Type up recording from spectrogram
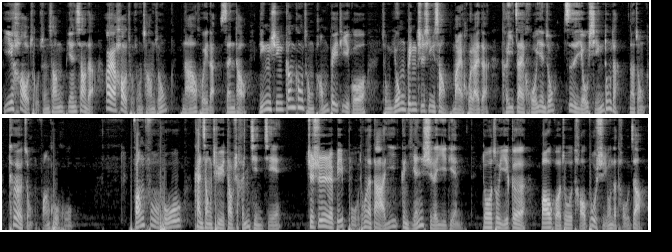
一号储存仓边上的二号储存仓中拿回了三套林勋刚刚从庞贝帝国从佣兵之星上买回来的，可以在火焰中自由行动的那种特种防护服。防护服看上去倒是很简洁。只是比普通的大衣更严实了一点，多出一个包裹住头部使用的头罩。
